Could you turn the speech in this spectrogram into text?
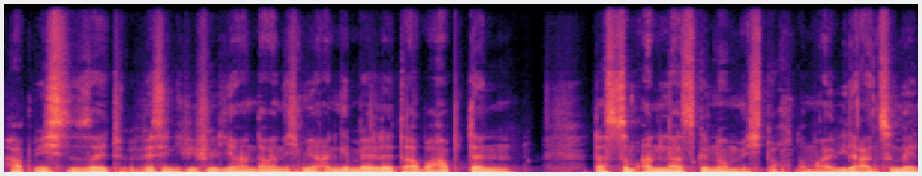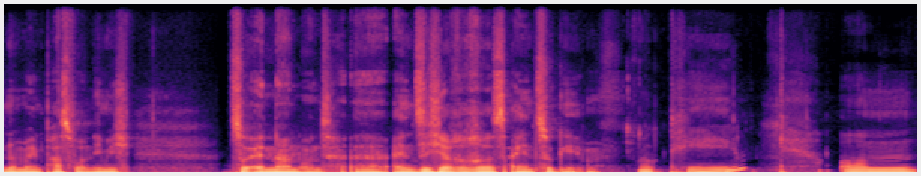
habe mich seit weiß ich nicht wie vielen Jahren da nicht mehr angemeldet, aber habe dann das zum Anlass genommen, mich doch nochmal wieder anzumelden und mein Passwort nämlich zu ändern und äh, ein sichereres einzugeben. Okay. Um,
